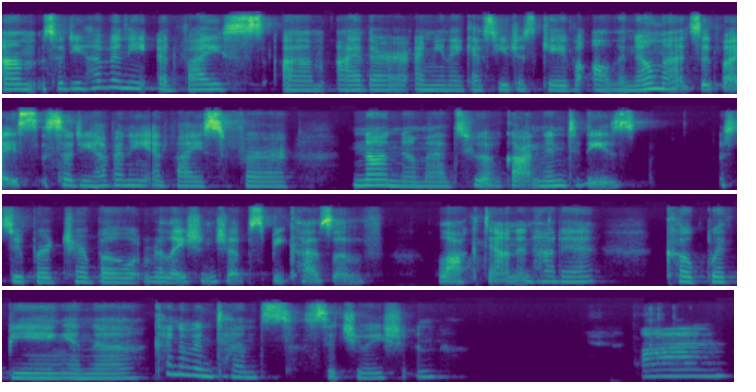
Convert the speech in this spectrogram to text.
um, so, do you have any advice? Um, either, I mean, I guess you just gave all the nomads advice. So, do you have any advice for non nomads who have gotten into these super turbo relationships because of lockdown and how to cope with being in a kind of intense situation? Um,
